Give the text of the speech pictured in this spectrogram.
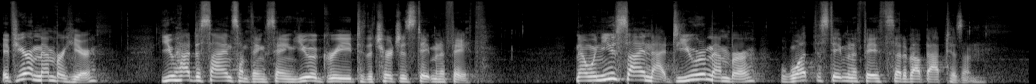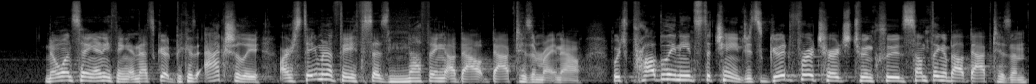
If you're a member here, you had to sign something saying you agreed to the church's statement of faith. Now, when you sign that, do you remember what the statement of faith said about baptism? No one's saying anything, and that's good because actually, our statement of faith says nothing about baptism right now, which probably needs to change. It's good for a church to include something about baptism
